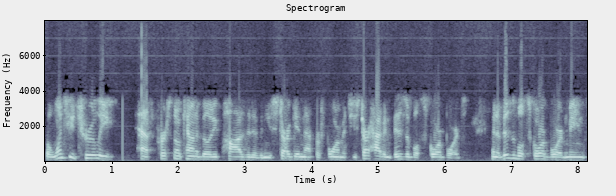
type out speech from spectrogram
But once you truly have personal accountability positive and you start getting that performance, you start having visible scoreboards. And a visible scoreboard means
